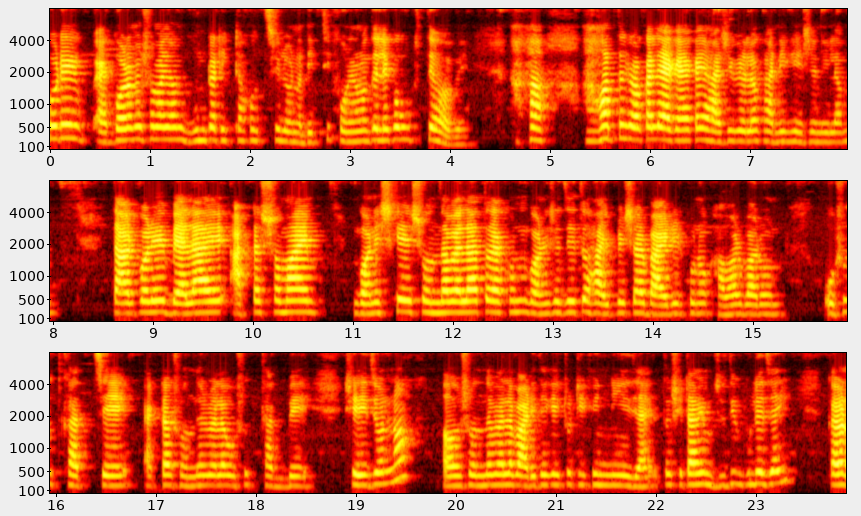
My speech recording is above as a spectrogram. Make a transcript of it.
করে এক গরমের সময় যখন ঘুমটা ঠিকঠাক হচ্ছিল না, দেখছি ফোনের মধ্যে লেখা উঠতে হবে। আমার তো সকালে একা একাই হাসি পেল, খানিক হেসে নিলাম। তারপরে বেলায় আটটার সময় গণেশকে সন্ধ্যাবেলা তো এখন গণেশের যেহেতু হাই প্রেশার বাইরের কোনো খাবার বারণ, ওষুধ খাচ্ছে, একটা সন্ধ্যেবেলা ওষুধ থাকবে, সেই জন্য সন্ধ্যেবেলা বাড়ি থেকে একটু টিফিন নিয়ে যায়। তো সেটা আমি যদি ভুলে যাই, কারণ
